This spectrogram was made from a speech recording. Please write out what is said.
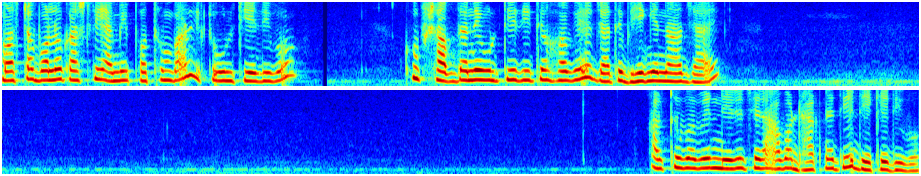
মাছটা বলক আসলে আমি প্রথমবার একটু উল্টিয়ে দিব। খুব সাবধানে উল্টিয়ে দিতে হবে যাতে ভেঙে না যায়। আলতোভাবে নেড়ে আবার ঢাকনা দিয়ে ডেকে দিব।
